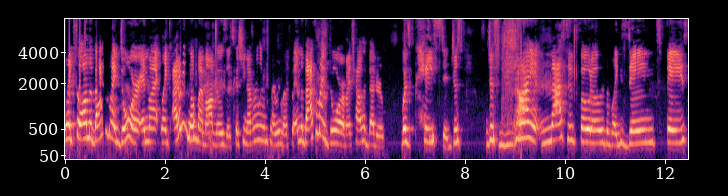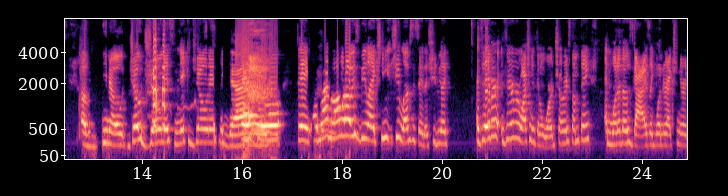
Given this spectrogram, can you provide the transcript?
like so on the back of my door, and my like I don't even know if my mom knows this because she never really went to my room much. But in the back of my door, my childhood bedroom was pasted just just giant, massive photos of like Zayn's face, of you know Joe Jonas, Nick Jonas, like whole thing. And my mom would always be like, she she loves to say this. She'd be like, if they ever if you're ever watching like an award show or something, and one of those guys, like One Direction or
